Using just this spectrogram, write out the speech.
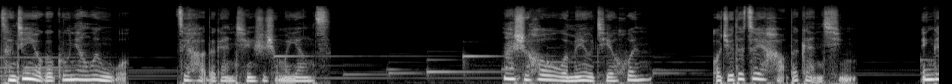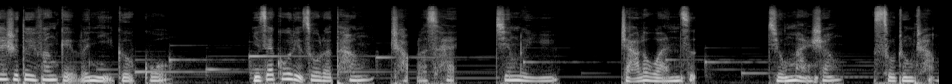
曾经有个姑娘问我，最好的感情是什么样子？那时候我没有结婚，我觉得最好的感情，应该是对方给了你一个锅。你在锅里做了汤，炒了菜，煎了鱼，炸了丸子，酒满上，诉衷肠。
